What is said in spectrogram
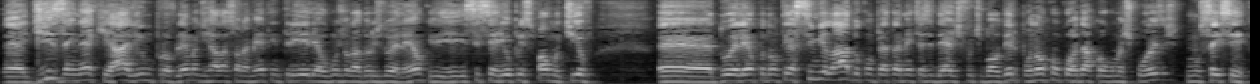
É, dizem né, que há ali um problema de relacionamento entre ele e alguns jogadores do elenco, e esse seria o principal motivo é, do elenco não ter assimilado completamente as ideias de futebol dele, por não concordar com algumas coisas. Não sei se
